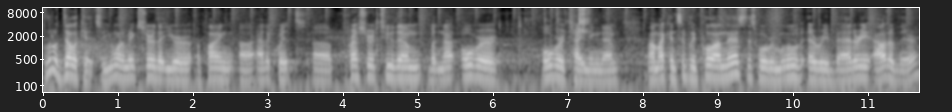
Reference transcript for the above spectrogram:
a little delicate. So you want to make sure that you're applying uh, adequate uh, pressure to them, but not over, over tightening them. Um, I can simply pull on this. This will remove every battery out of there.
